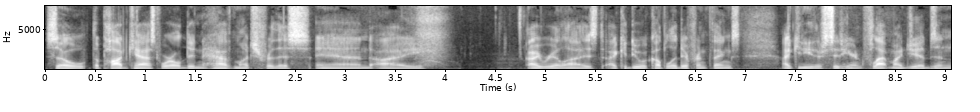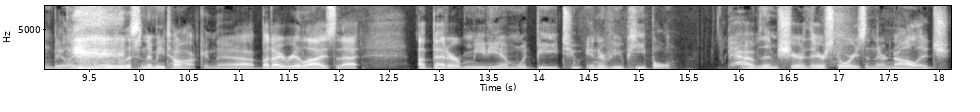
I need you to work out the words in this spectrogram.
So the podcast world didn't have much for this, and I I realized I could do a couple of different things. I could either sit here and flap my jibs and be like, "Hey, listen to me talk," and uh, but I realized that a better medium would be to interview people, have them share their stories and their knowledge,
